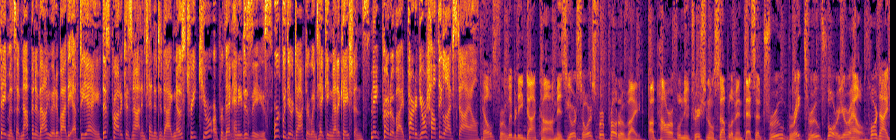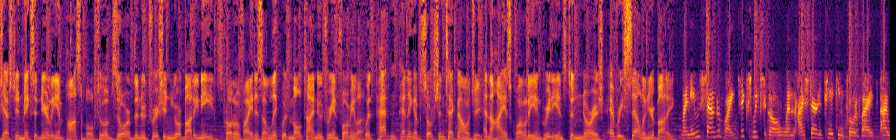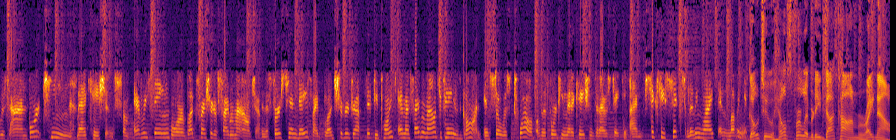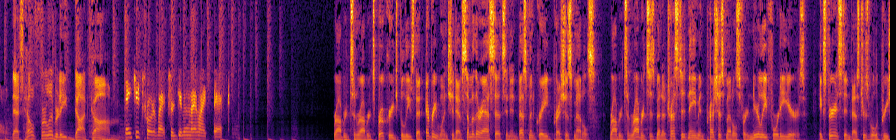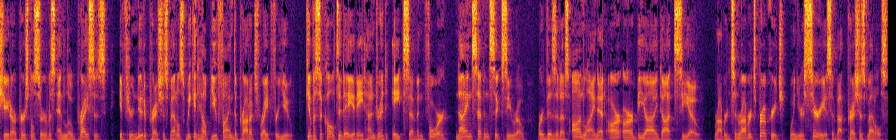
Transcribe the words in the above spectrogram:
statements have not been evaluated by the FDA. This product is not intended to diagnose, treat, cure, or prevent any disease. Work with your doctor when taking medications. Make Protovite part of your healthy lifestyle. Healthforliberty.com is your source for Protovite, a powerful nutritional supplement that's a true breakthrough for your health. Poor digestion makes it nearly impossible to absorb the nutrition your body needs. Protovite is a liquid multi-nutrient formula with patent pending absorption technology and the highest quality ingredients to nourish every cell in your body. My name is Sandra White. Six weeks ago, when I started taking Protovite, I was on 14 medications from everything for blood pressure to fibromyalgia. In the first 10 days, my blood sugar dropped 50 points, and my fibromyalgia pain is gone. And so was 12 of the 14 medications that I was taking. I'm 66, living life and loving it. Go to healthforliberty.com right now. That's healthforliberty.com. Thank you, Protovite, for giving my life back. Roberts and Roberts Brokerage believes that everyone should have some of their assets in investment grade precious metals. Roberts and Roberts has been a trusted name in precious metals for nearly 40 years. Experienced investors will appreciate our personal service and low prices. If you're new to precious metals, we can help you find the products right for you. Give us a call today at 800 874 9760 or visit us online at rrbi.co. Roberts and Roberts Brokerage, when you're serious about precious metals.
